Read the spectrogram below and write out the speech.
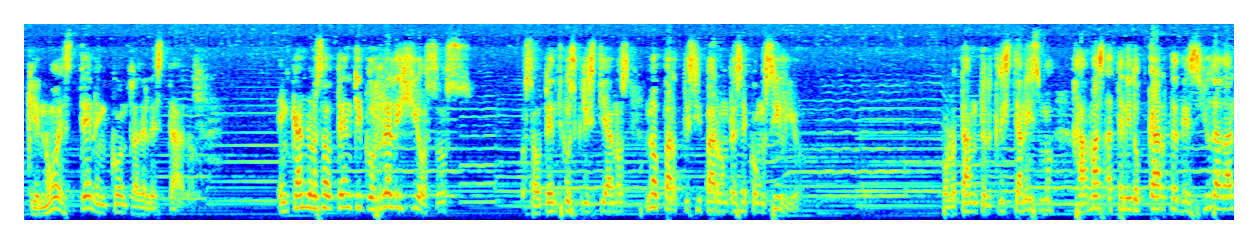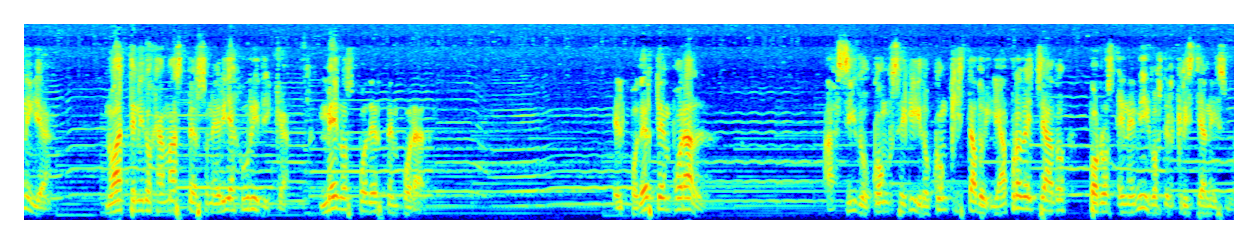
que no estén en contra del Estado. En cambio, los auténticos religiosos, los auténticos cristianos, no participaron de ese concilio. Por lo tanto, el cristianismo jamás ha tenido carta de ciudadanía, no ha tenido jamás personería jurídica, menos poder temporal. El poder temporal ha sido conseguido, conquistado y aprovechado por los enemigos del cristianismo,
